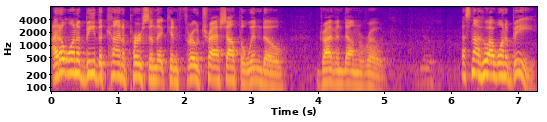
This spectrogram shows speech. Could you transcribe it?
I don't want to be the kind of person that can throw trash out the window driving down the road. That's not who I want to be.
